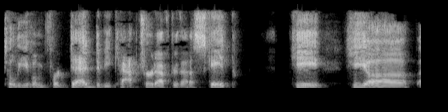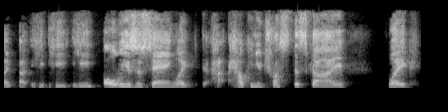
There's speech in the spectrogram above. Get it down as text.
to leave him for dead to be captured after that escape. He he uh he he he always is saying like how can you trust this guy? Like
